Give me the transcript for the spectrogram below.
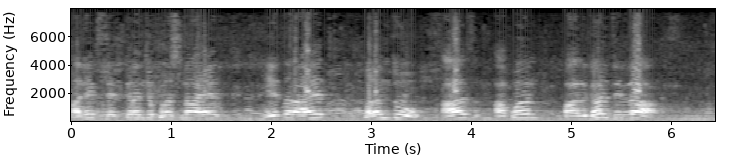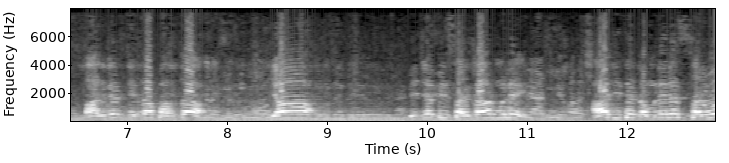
अनेक शेतकऱ्यांचे प्रश्न आहेत हे तर आहेत परंतु आज आपण पालघर जिल्हा पालघर जिल्हा पाहता या बीजेपी सरकारमुळे आज इथे जमलेले सर्व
